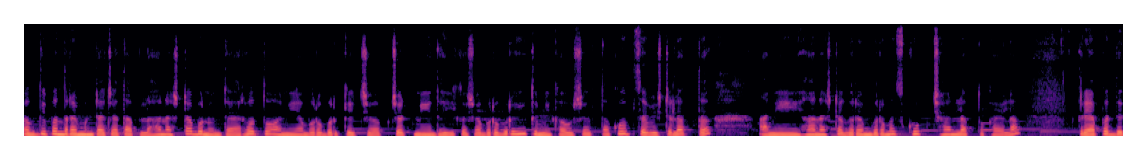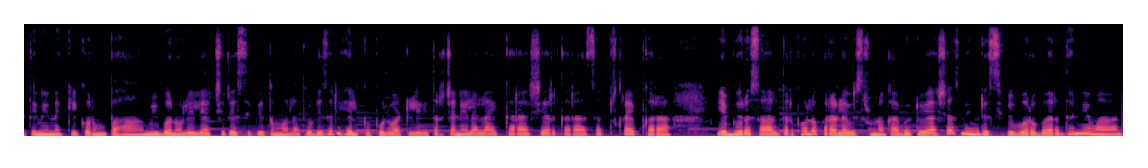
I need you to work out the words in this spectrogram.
अगदी पंधरा मिनटाच्यात आपला हा नाश्ता बनून तयार होतो आणि याबरोबर केचप चटणी दही कशाबरोबरही तुम्ही खाऊ शकता. खूप चविष्ट लागतं आणि हा नाश्ता गरम गरमच खूप छान लागतो खायला. तर या पद्धतीने नक्की करून पहा. मी बनवलेली याची रेसिपी तुम्हाला थोडी जरी हेल्पफुल वाटली तर चॅनेलला लाईक करा शेअर करा सबस्क्राईब करा. येब्यूर असाल तर फॉलो करायला विसरू नका. भेटूया अशाच न्यू रेसिपीबरोबर धन्यवाद!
